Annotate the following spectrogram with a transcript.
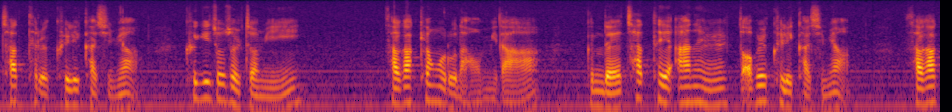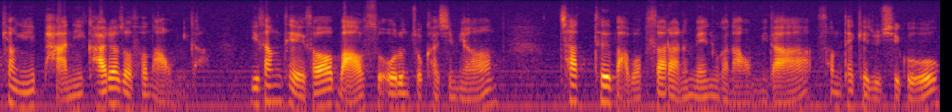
차트를 클릭하시면 크기 조절점이 사각형으로 나옵니다. 근데 차트의 안을 더블 클릭하시면 사각형이 반이 가려져서 나옵니다. 이 상태에서 마우스 오른쪽 하시면 차트 마법사라는 메뉴가 나옵니다. 선택해 주시고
